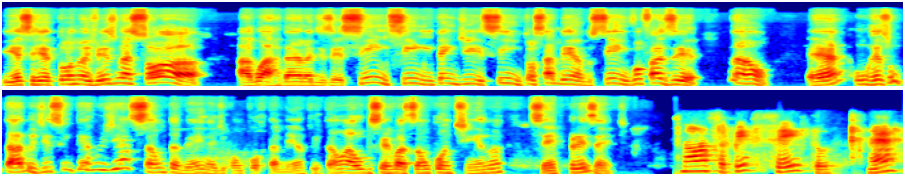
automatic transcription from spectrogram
E esse retorno, às vezes, não é só aguardar ela dizer sim, sim, entendi, sim, estou sabendo, sim, vou fazer. Não é o resultado disso em termos de ação também, né, de comportamento. Então, a observação contínua sempre presente. Nossa, perfeito, né?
